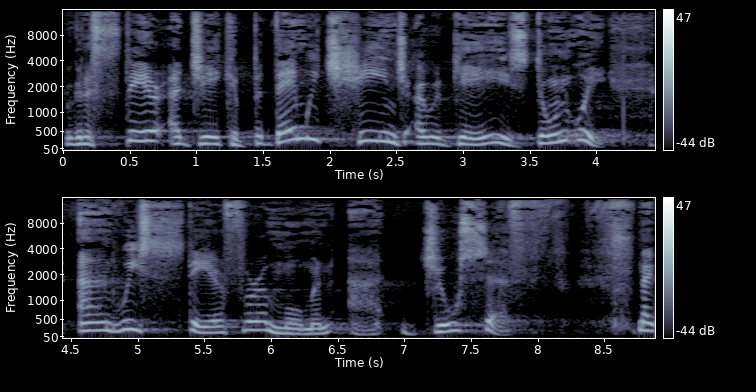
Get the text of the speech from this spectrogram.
We're going to stare at Jacob. But then we change our gaze, don't we? And we stare for a moment at Joseph. Now,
